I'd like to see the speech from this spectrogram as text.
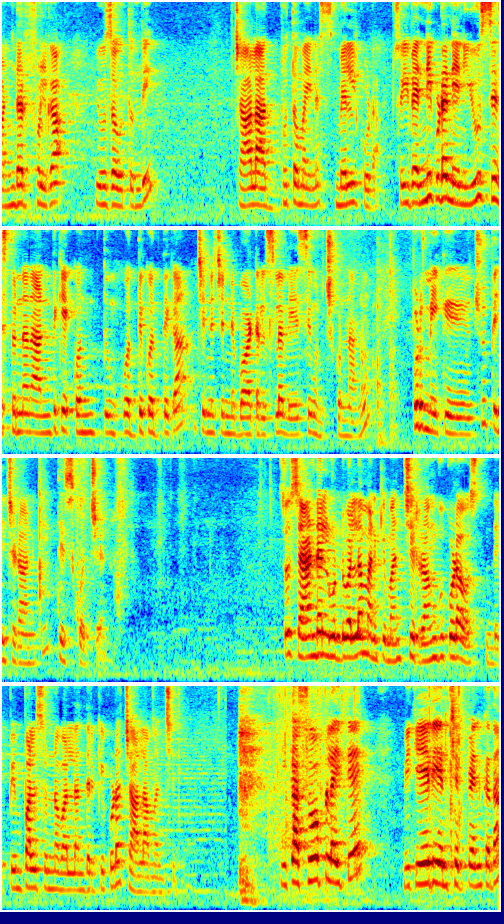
వండర్ఫుల్గా యూజ్ అవుతుంది. చాలా అద్భుతమైన స్మెల్ కూడా. సో ఇవన్నీ కూడా నేను యూస్ చేస్తున్నాను. అందుకే కొంత కొద్ది కొద్దిగా చిన్న చిన్న బాటిల్స్లో వేసి ఉంచుకున్నాను. ఇప్పుడు మీకు చూపించడానికి తీసుకొచ్చాను. సో శాండల్వుడ్ వల్ల మనకి మంచి రంగు కూడా వస్తుంది. పింపల్స్ ఉన్న వాళ్ళందరికీ కూడా చాలా మంచిది. ఇక సోపులు అయితే మీకు ఏది అని చెప్పాను కదా?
